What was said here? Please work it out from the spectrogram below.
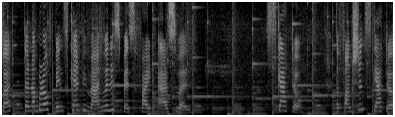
but the number of bins can be manually specified as well. Scatter The function scatter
